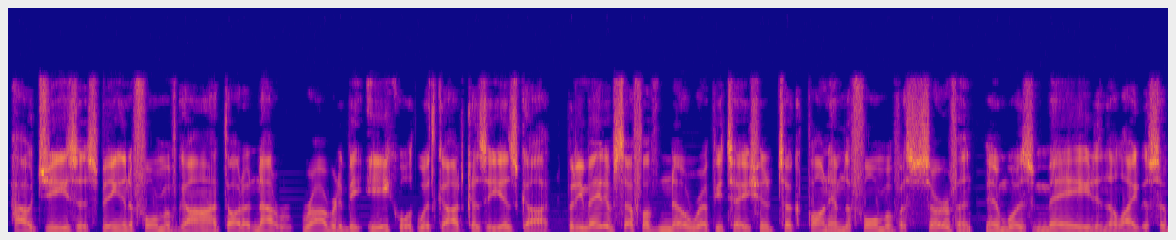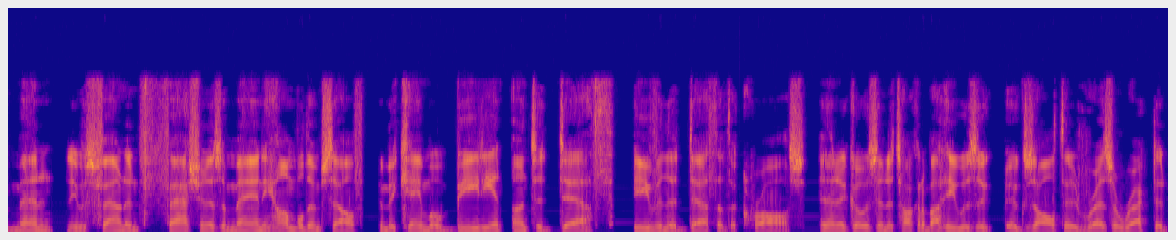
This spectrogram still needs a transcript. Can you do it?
how Jesus, being in the form of God, thought it not robbery to be equal with God because he is God. But he made himself of no reputation and took upon him the form of a servant and was made in the likeness of men. And he was found in fashion as a man. He humbled himself and became obedient unto death even the death of the cross. And then it goes into talking about he was exalted, resurrected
